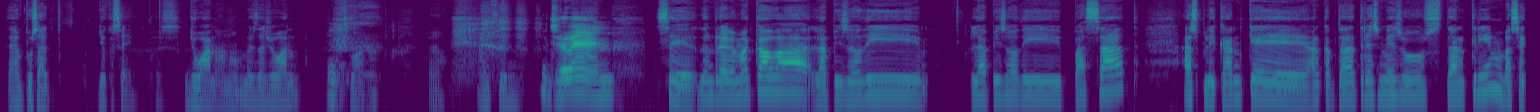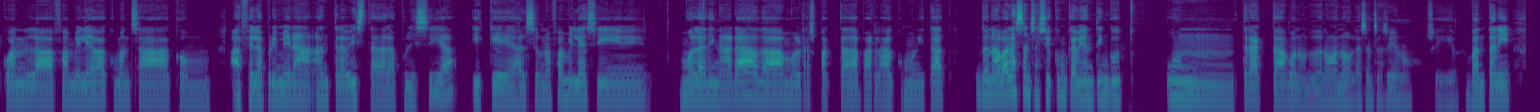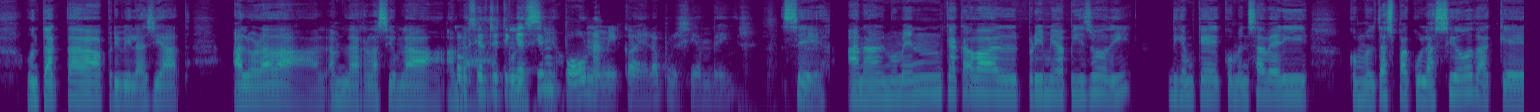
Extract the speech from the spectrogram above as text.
Hem posat jo què sé, pues, Joana, no? Vez de Joan, Joana. Però, en fi. Joan. Sí, doncs res, vam acabar l'episodi l'episodi passat explicant que al cap de tres mesos del crim va ser quan la família va començar com a fer la primera entrevista de la policia i que al ser una família així molt adinerada, molt respectada per la comunitat, donava la sensació com que havien tingut un tracte, bueno, no donava no, la sensació no, o sigui, van tenir un tracte privilegiat a l'hora de, amb la relació amb la, amb Com la si els hi tinguéssim policia. por una mica, eh, la policia amb ells. Sí, en el moment que acaba el primer episodi, diguem que comença a haver-hi com molta especulació de que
